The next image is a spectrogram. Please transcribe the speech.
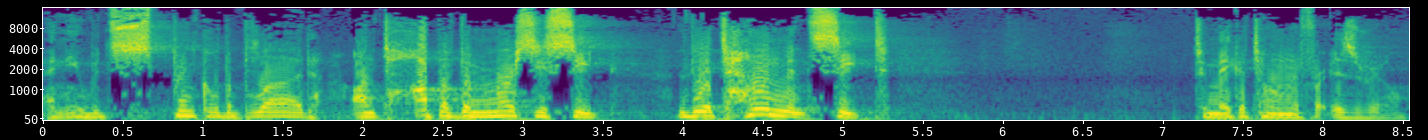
And he would sprinkle the blood on top of the mercy seat, the atonement seat to make atonement for Israel,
